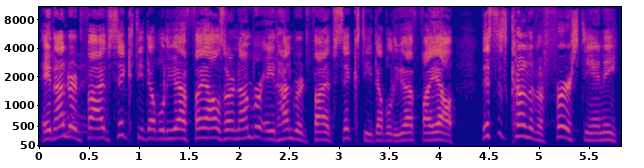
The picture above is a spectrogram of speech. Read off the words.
800 560 WFIL is our number. 800 560 WFIL. This is kind of a first, Danny.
